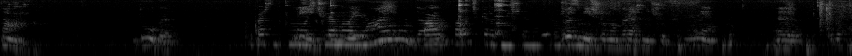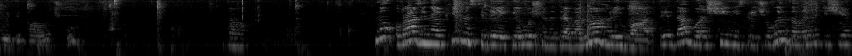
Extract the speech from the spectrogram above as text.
Так. Добре. З допомогою Річку виймаємо, да. пал- палички розмішуємо трошки. розмішуємо обережно, щоб не е, розбити паличку. Так. Ну, в разі необхідності деякі розчини треба нагрівати, да, бо розчинність речовин залежить ще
